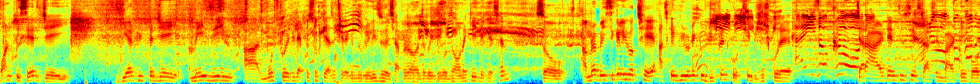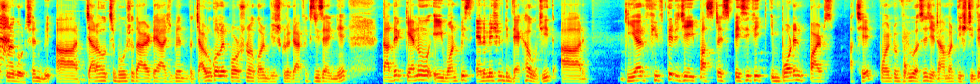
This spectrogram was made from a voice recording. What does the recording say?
ওয়ান পিসের যেই গিয়ার ফিফথের যেই অ্যামেজিং আর মোস্ট ওয়েটেড এপিসোডটি আছে সেটা কিন্তু রিলিজ হয়েছে আপনারা হয়তো ইতিমধ্যে অনেকেই দেখেছেন সো আমরা বেসিক্যালি হচ্ছে আজকের ভিডিওটা একটু ডিফারেন্ট করছি বিশেষ করে 海賊王 যারা আর্ট এনথুসিয়াস্ট আছেন বা আর্ট নিয়ে পড়াশোনা করছেন আর যারা হচ্ছে ভবিষ্যতে আর্টে আসবেন বা চারুকলায় পড়াশোনা করেন, বিশেষ করে গ্রাফিক্স ডিজাইন নিয়ে, তাদের কেন এই ওয়ান পিস অ্যানিমেশনটি দেখা উচিত? আর গিয়ার ফিফথের যেই পাঁচটা স্পেসিফিক ইম্পর্টেন্ট পার্টস আছে পয়েন্ট অফ ভিউ আছে, যেটা আমার দৃষ্টিতে,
